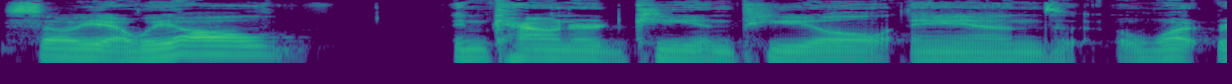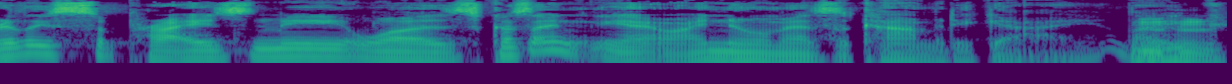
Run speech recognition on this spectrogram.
So yeah, we all encountered Key and Peele, and what really surprised me was because I, you know, I knew him as a comedy guy, like Mhm.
